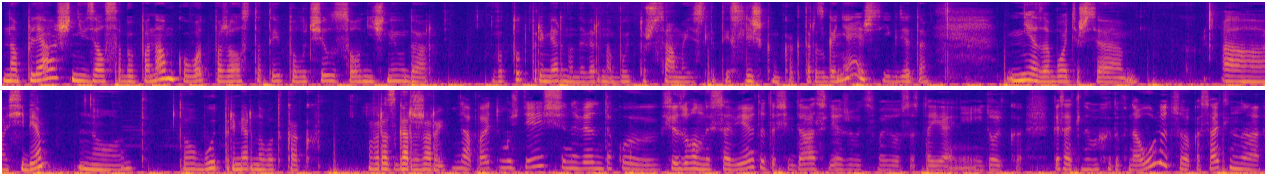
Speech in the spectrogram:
на пляж, не взял с собой панамку, вот, пожалуйста, ты получил солнечный удар. Вот тут примерно, наверное, будет то же самое, если ты слишком как-то разгоняешься и где-то не заботишься о себе, ну, то будет примерно вот как в разгар жары. Да, поэтому здесь, наверное, такой сезонный совет это всегда отслеживать свое состояние, не только касательно выходов на улицу, а касательно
